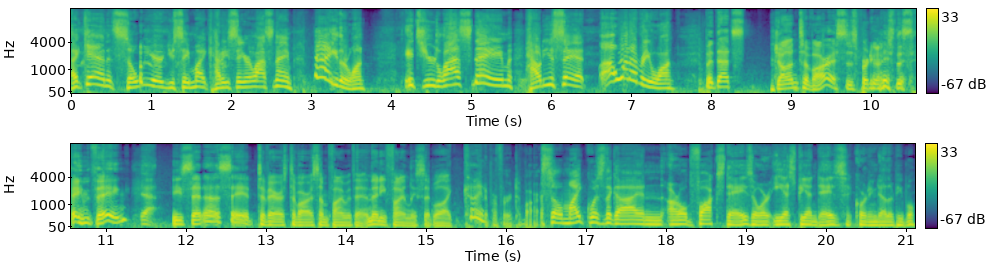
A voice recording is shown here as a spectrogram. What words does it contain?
Again, it's so weird. You say Mike. How do you say your last name? Eh, either one. It's your last name. How do you say it? Uh, whatever you want. But that's John Tavares is pretty much the same thing. Yeah. He said, uh, say it Tavares, Tavares, I'm fine with it. And then he finally said, well, I kind of prefer Tavares. So Mike was the guy in our old Fox days or ESPN days, according to other people.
